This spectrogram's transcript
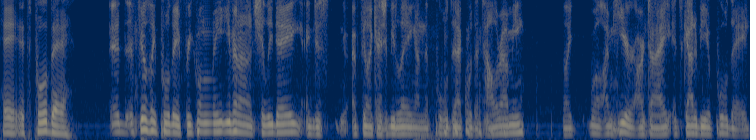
hey, it's pool day. It, it feels like pool day frequently, even on a chilly day. I just I feel like I should be laying on the pool deck with a towel around me. Well, I'm here, aren't I? It's got to be a pool day,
